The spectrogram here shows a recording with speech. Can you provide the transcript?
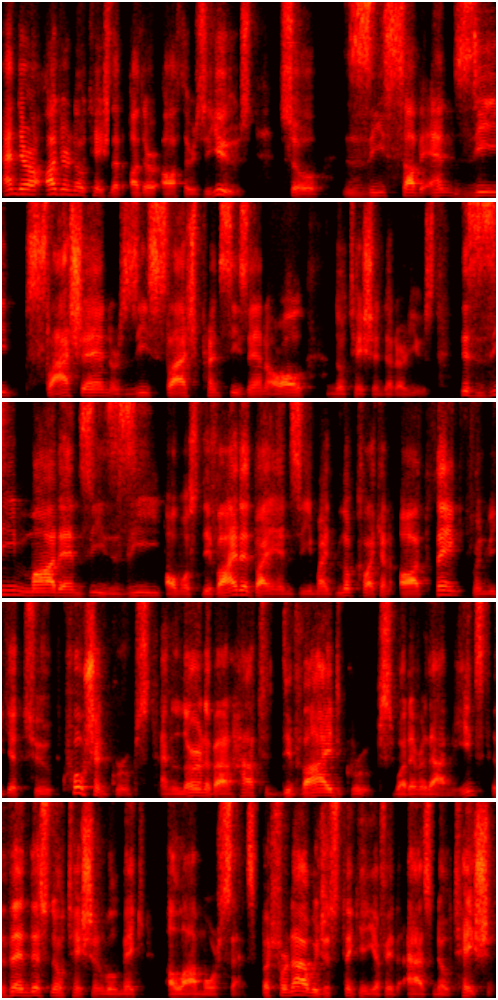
And there are other notations that other authors use. So z sub n, z slash n, or z slash parentheses n are all notation that are used. This z mod n z, z almost divided by n z might look like an odd thing when we get to quotient groups and learn about how to divide groups, whatever that means. Then this notation will make a lot more sense. But for now, we're just thinking of it as notation.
